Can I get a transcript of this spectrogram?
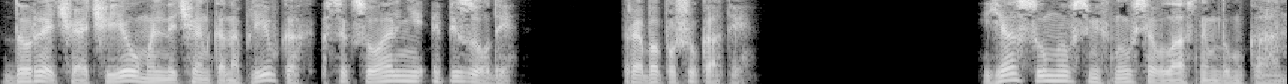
До речі, а чи є у Мельниченка на плівках сексуальні епізоди? Треба пошукати. Я сумно всміхнувся власним думкам.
